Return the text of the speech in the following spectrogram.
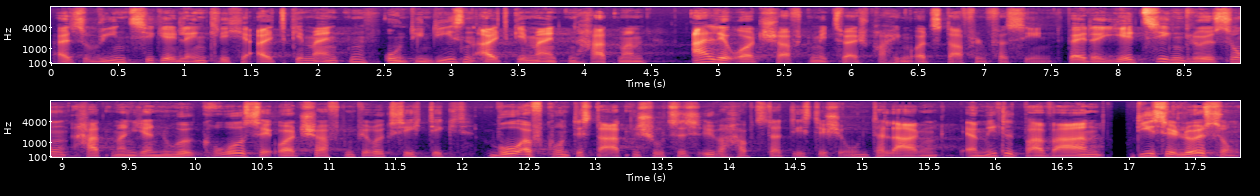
also winzige ländliche Altgemeinden. Und in diesen Altgemeinden hat man alle Ortschaften mit zweisprachigen Ortstafeln versehen. Bei der jetzigen Lösung hat man ja nur große Ortschaften berücksichtigt, wo aufgrund des Datenschutzes überhaupt statistische Unterlagen ermittelbar waren. Diese Lösung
